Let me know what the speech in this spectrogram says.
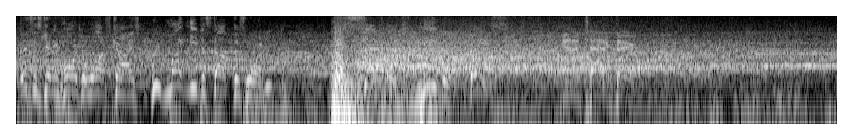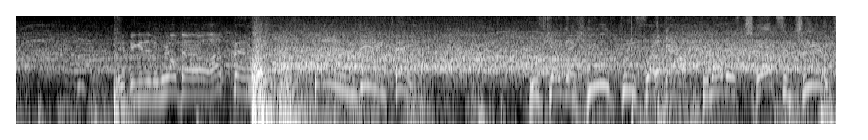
This is getting hard to watch, guys. We might need to stop this one. Savage knee to the face. And a tag there. Leaping into the wheelbarrow, up and around. Boom, DDT. He's getting a huge boost right now from all those chants and cheers.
